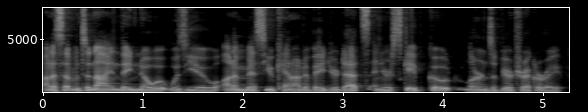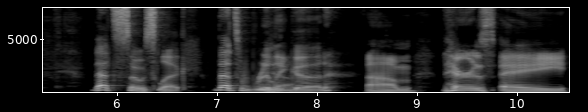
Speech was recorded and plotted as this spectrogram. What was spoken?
On a 7 to 9, they know it was you. On a miss, you cannot evade your debts, and your scapegoat learns of your trickery. That's so slick. That's really Yeah. good. Um, there's a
